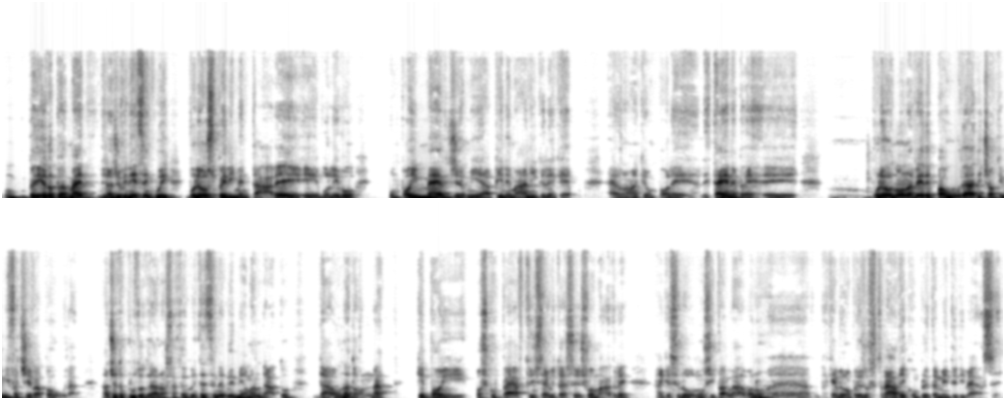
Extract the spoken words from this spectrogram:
un periodo per me della giovinezza in cui volevo sperimentare e, e volevo un po' immergermi a piene mani in quelle che erano anche un po' le, le tenebre e mm, volevo non avere paura di ciò che mi faceva paura. A un certo punto della nostra frequentazione lui mi ha mandato da una donna che poi ho scoperto in seguito essere sua madre, anche se loro non si parlavano, eh, perché avevano preso strade completamente diverse.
